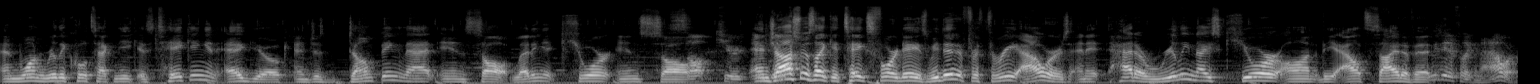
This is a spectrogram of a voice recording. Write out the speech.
And one really cool technique is taking an egg yolk and just dumping that in salt, letting it cure in salt. salt cured. And Josh was like, it takes four days. We did it for three hours and it had a really nice cure on the outside of it. We did it for like an hour.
